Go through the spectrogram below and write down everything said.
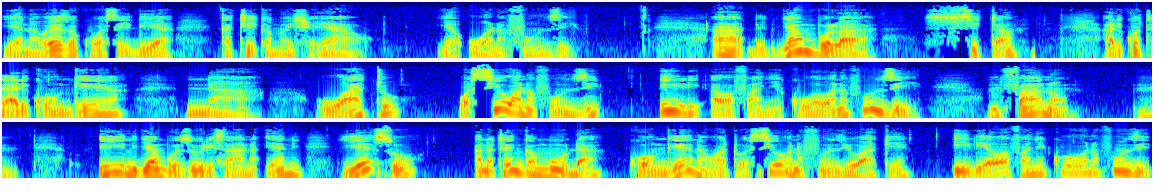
yanaweza kuwasaidia katika maisha yao ya uwanafunzi. Ah, jambo la sita, alikuwa tayari kuongea na watu wasio wanafunzi ili awafanye kuwa wanafunzi. Mfano, hii ni jambo zuri sana. Yaani Yesu anatenga muda kuongea na watu wasio wanafunzi wake ili awafanye kuwa wanafunzi.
